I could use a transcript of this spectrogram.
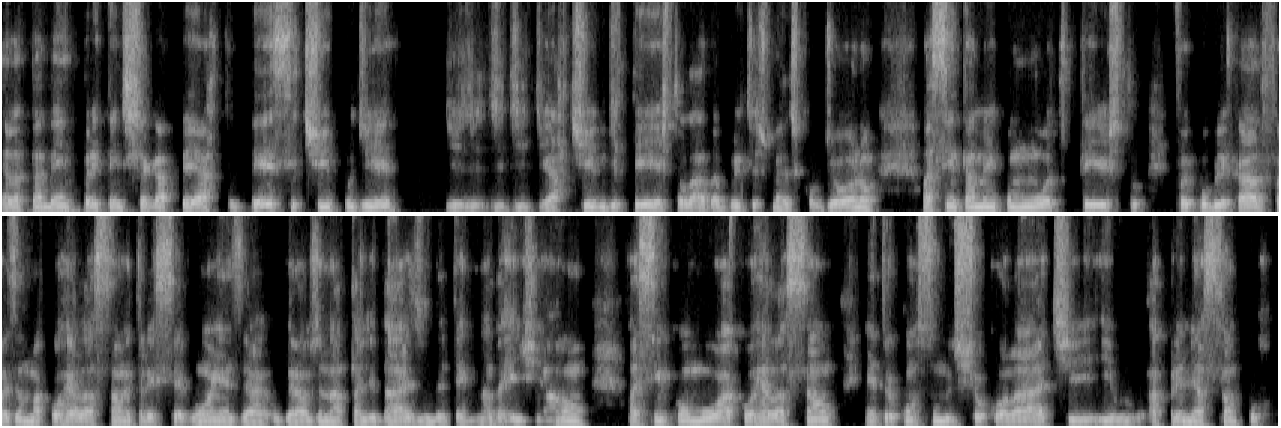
ela também pretende chegar perto desse tipo de, de, de, de, artigo, de texto lá da British Medical Journal, assim também como um outro texto foi publicado fazendo uma correlação entre as cegonhas e o grau de natalidade em determinada região, assim como a correlação entre o consumo de chocolate e a premiação por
